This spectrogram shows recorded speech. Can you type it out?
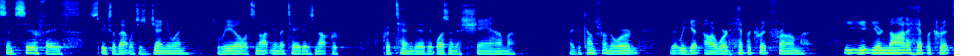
Sincere faith speaks of that which is genuine, it's real, it's not imitated, it's not pre- pretended, it wasn't a sham. It comes from the word that we get our word hypocrite from. You, you're not a hypocrite,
